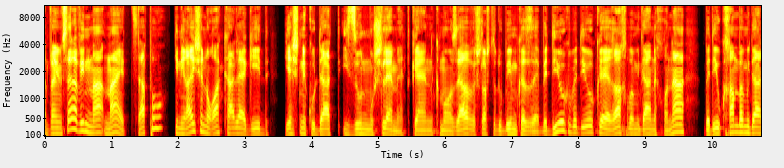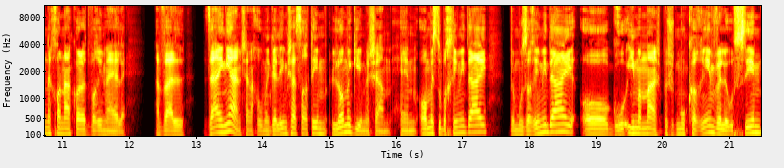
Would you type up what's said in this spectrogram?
אבל אני מנסה להבין מה, מה העצה פה, כי נראה לי שנורא קל להגיד, יש נקודת איזון מושלמת, כן? כמו זהבה ושלושת הדובים כזה, בדיוק בדיוק אה, רך במידה הנכונה, בדיוק חם במידה הנכונה, כל הדברים האלה. אבל זה העניין שאנחנו מגלים שהסרטים לא מגיעים לשם הם או מסובכים מדי ומוזרים מדי או גרועים ממש פשוט מוכרים ולעוסים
